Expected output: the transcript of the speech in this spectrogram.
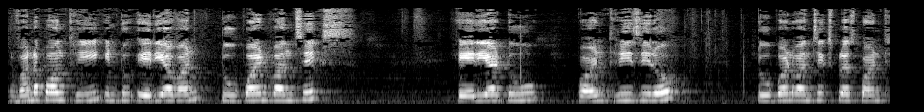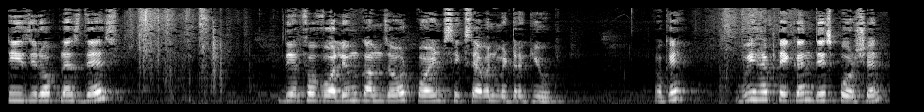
1 upon 3 into area 1 2.16 area 2 0.30 2.16 plus 0.30 plus this. Therefore volume comes out 0.67 meter cube. Okay? We have taken this portion.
